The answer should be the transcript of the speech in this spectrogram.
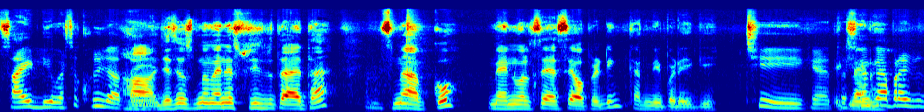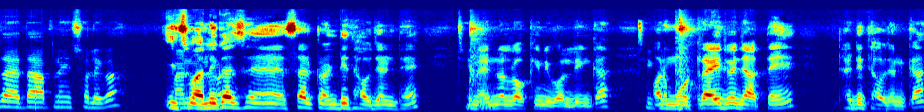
साइड लीवर से खुल जाता हाँ, है जैसे उसमें मैंने स्विच बताया था इसमें आपको मैनुअल से ऐसे ऑपरेटिंग करनी पड़ेगी। ठीक है तो सर क्या प्राइस बताया था आपने इस वाले का? इस वाले का? सर ट्वेंटी थाउज़ेंड है मैनुअल लॉकिंग रिवॉल्विंग का। और मोटराइज में जाते हैं थर्टी थाउज़ेंड का।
